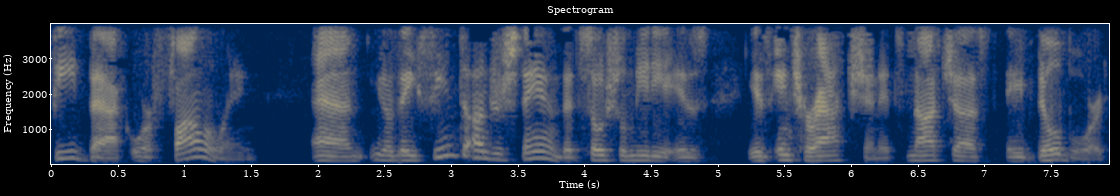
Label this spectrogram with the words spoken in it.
feedback or following. And you know they seem to understand that social media is is interaction. It's not just a billboard.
